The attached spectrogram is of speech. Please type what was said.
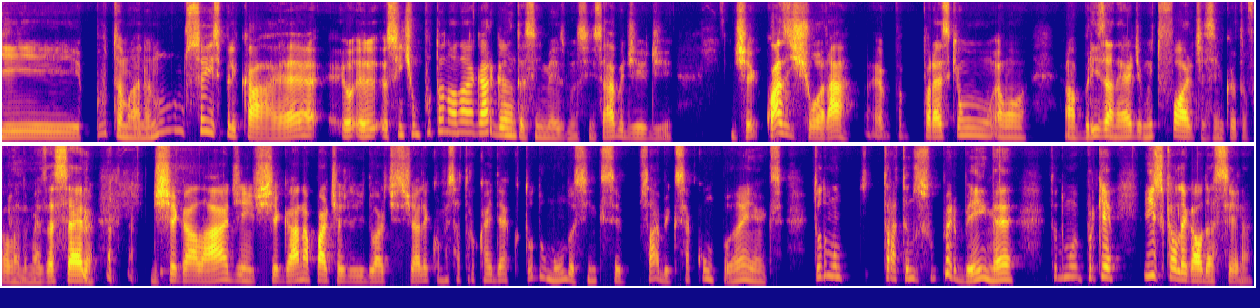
E, puta, mano, eu não sei explicar. É, eu, eu, eu senti um puta nó na garganta, assim mesmo, assim, sabe? De, de, de quase chorar. É, parece que é, um, é, uma, é uma brisa nerd muito forte, assim, que eu tô falando, mas é sério. De chegar lá, de chegar na parte ali do Artistella e começar a trocar ideia com todo mundo, assim, que você sabe, que se acompanha, que todo mundo tratando super bem, né? Todo mundo, porque isso que é o legal da cena,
